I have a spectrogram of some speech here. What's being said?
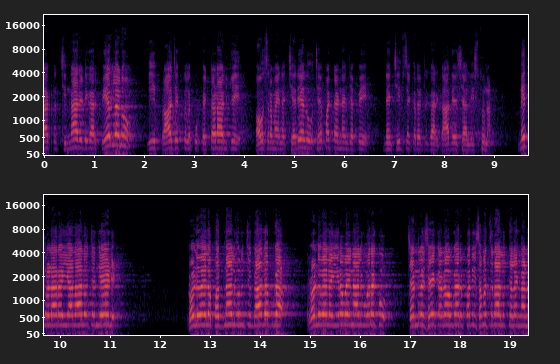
డాక్టర్ చిన్నారెడ్డి గారి పేర్లను ఈ ప్రాజెక్టులకు పెట్టడానికి అవసరమైన చర్యలు చేపట్టండి అని చెప్పి నేను చీఫ్ సెక్రటరీ గారికి ఆదేశాలు ఇస్తున్నా. మిత్రులారా ఇవాళ ఆలోచన చేయండి. రెండు వేల పద్నాలుగు నుంచి దాదాపుగా రెండు వేల ఇరవై నాలుగు వరకు చంద్రశేఖరరావు గారు పది సంవత్సరాలు తెలంగాణ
